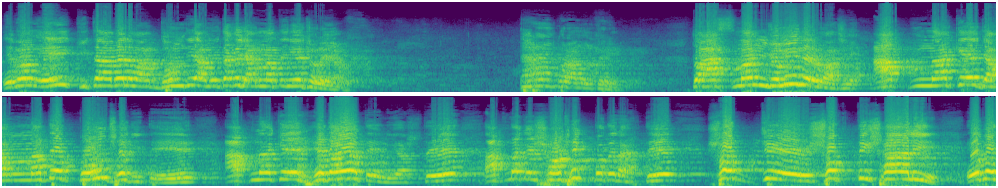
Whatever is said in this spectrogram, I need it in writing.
এবং এই কিতাবের মাধ্যম দিয়ে আমি তাকে জান্নাতে নিয়ে চলে যাব। তার কোরআনুল কারীম। তো আসমান জমিনের মাঝে আপনাকে জান্নাতে পৌঁছে দিতে, আপনাকে হেদায়াতে নিয়ে আসতে, আপনাকে সঠিক পথে রাখতে সবচেয়ে শক্তিশালী এবং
